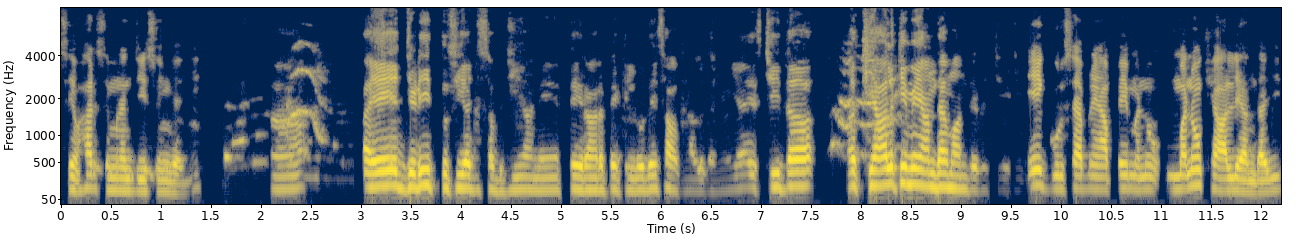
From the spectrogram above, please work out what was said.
ਸਿਵ ਹਰ ਸਿਮਰਨਜੀਤ ਸਿੰਘ ਹੈ ਜੀ। ਤੁਹਾਡਾ ਇਹ ਜਿਹੜੀ ਤੁਸੀਂ ਅੱਜ ਸਬਜ਼ੀਆਂ ਨੇ 13 ਰੁਪਏ ਕਿਲੋ ਦੇ ਹਿਸਾਬ ਨਾਲ ਲਗਾਈਆਂ ਹੋਈਆਂ ਇਸ ਚੀਜ਼ ਦਾ ਖਿਆਲ ਕਿਵੇਂ ਆਂਦਾ ਮਨ ਦੇ ਵਿੱਚ? ਇਹ ਗੁਰੂ ਸਾਹਿਬ ਨੇ ਆਪੇ ਮੈਨੂੰ ਮਨੋਂ ਖਿਆਲ ਲਿਆਂਦਾ ਜੀ।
